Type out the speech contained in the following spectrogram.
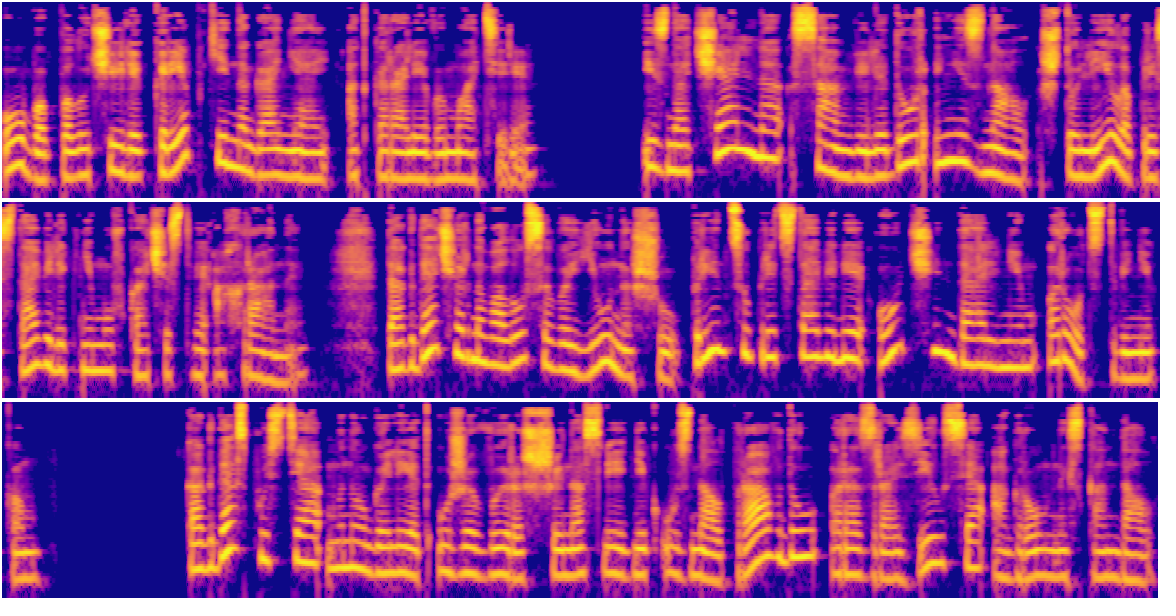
оба получили крепкий нагоняй от королевы-матери. Изначально сам Велидор не знал, что Лила приставили к нему в качестве охраны – Тогда черноволосого юношу принцу представили очень дальним родственником. Когда спустя много лет уже выросший наследник узнал правду, разразился огромный скандал.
